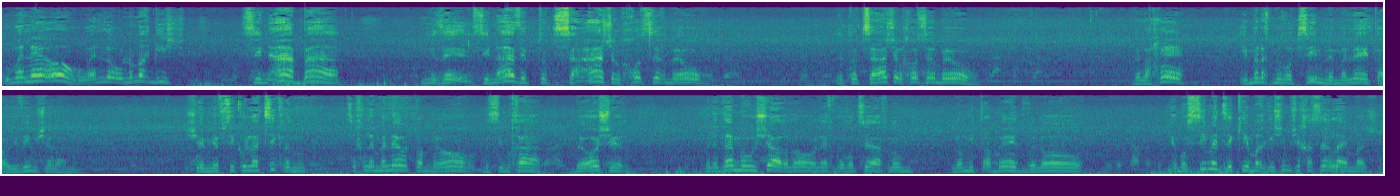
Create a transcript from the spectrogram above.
הוא מלא אור, הוא, אין לו, הוא לא מרגיש. שנאה באה, שנאה זה תוצאה של חוסר באור. זה תוצאה של חוסר באור. ולכן, אם אנחנו רוצים למלא את האויבים שלנו, שהם יפסיקו להציק לנו, צריך למלא אותם באור, בשמחה, באושר. בן אדם מאושר, לא הולך ורוצח, לא, לא מתאבד ולא הם עושים את זה כי הם מרגישים שחסר להם משהו.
